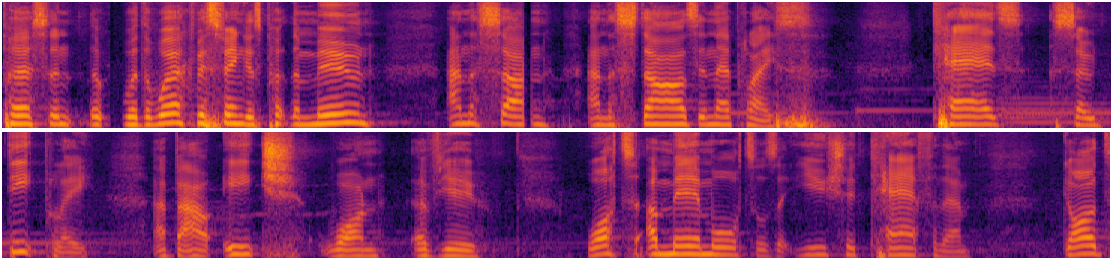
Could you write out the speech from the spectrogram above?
person that, with the work of his fingers, put the moon and the sun and the stars in their place, cares so deeply about each one of you. What are mere mortals that you should care for them? God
